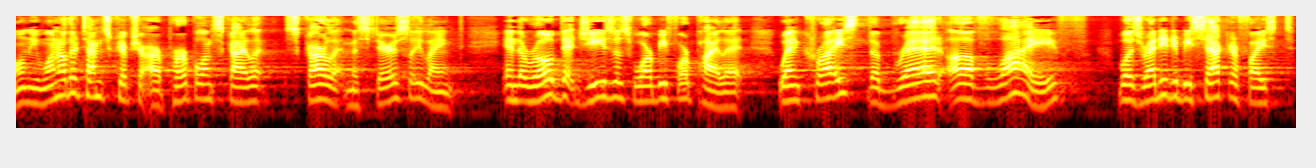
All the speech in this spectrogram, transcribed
only one other time in Scripture, are purple and scarlet, scarlet mysteriously linked in the robe that Jesus wore before Pilate when Christ, the bread of life, was ready to be sacrificed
